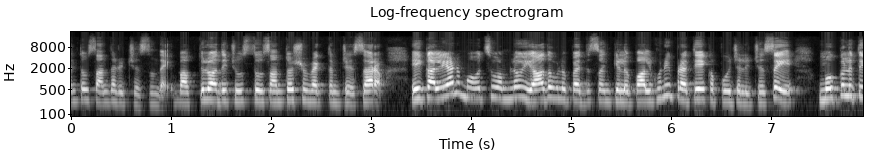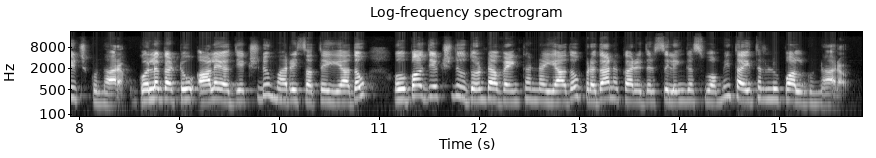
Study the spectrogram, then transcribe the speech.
ఎంతో సందడి చేసింది. భక్తులు అది చూస్తూ సంతోషం వ్యక్తం చేశారు. ఈ కళ్యాణ మహోత్సవంలో యాదవులు పెద్ద సంఖ్యలో పాల్గొని ప్రత్యేక పూజలు చేసి మొక్కులు తీర్చుకున్నారు. గొల్లగట్టు ఆలయ అధ్యక్షుడు మర్రి సత్య యాదవ్ ఉపాధ్యక్షుడు దొండ వెంకన్న యాదవ్ ప్రధాన కార్యదర్శి లింగస్వామి తదితరులు పాల్గొన్నారు.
